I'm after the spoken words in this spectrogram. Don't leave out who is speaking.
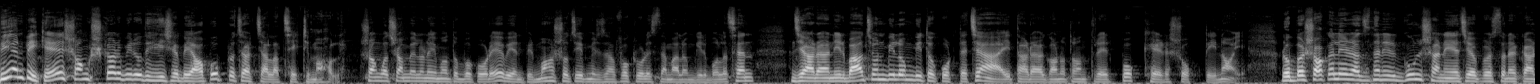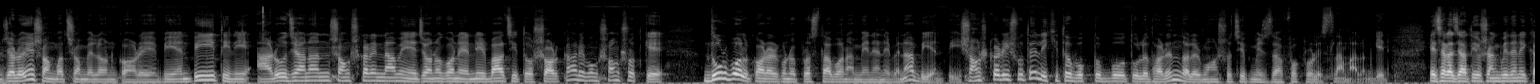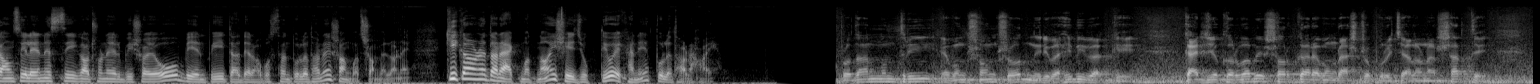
Speaker 1: বিএনপিকে সংস্কার বিরোধী হিসেবে অপপ্রচার চালাচ্ছে একটি মহল। সংবাদ সম্মেলনে মন্তব্য করে বিএনপির মহাসচিব মির্জা ফখরুল ইসলাম আলমগীর বলেছেন, যারা নির্বাচন বিলম্বিত করতে চায়, তারা গণতন্ত্রের পক্ষের শক্তি নয়। রোববার সকালে রাজধানীর গুলশানে চেয়ারপারসনের কার্যালয়ে সংবাদ সম্মেলন করে বিএনপি। তিনি আরও জানান, সংস্কারের নামে জনগণের নির্বাচিত সরকার এবং সংসদকে দুর্বল করার কোনো প্রস্তাবনা মেনে নেবে না বিএনপি। সংস্কার ইস্যুতে লিখিত বক্তব্য তুলে ধরেন দলের মহাসচিব মির্জা ফখরুল ইসলাম আলমগীর। এছাড়া জাতীয় সাংবিধানিক কাউন্সিল এনএসসি গঠনের বিষয়েও বিএনপি তাদের অবস্থান তুলে ধরে সংবাদ সম্মেলনে। কি কারণে তারা একমত নয়, সেই যুক্তিও এখানে তুলে ধরা হয়।
Speaker 2: প্রধানমন্ত্রী এবং সংসদ নির্বাহী বিভাগকে কার্যকরভাবে সরকার এবং রাষ্ট্র পরিচালনার স্বার্থে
